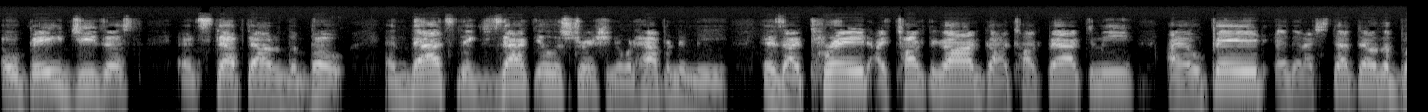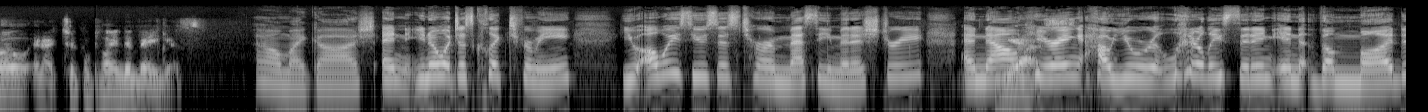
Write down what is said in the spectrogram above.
obeyed Jesus and stepped out of the boat. And that's the exact illustration of what happened to me. As I prayed, I talked to God, God talked back to me, I obeyed, and then I stepped out of the boat and I took a plane to Vegas. Oh my gosh. And you know what just clicked for me? You always use this term messy ministry. And now Yes. hearing how you were literally sitting in the mud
